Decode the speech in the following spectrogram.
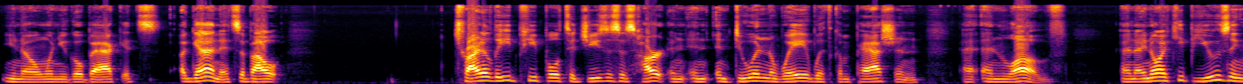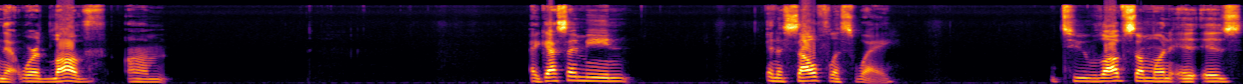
You know, when you go back, it's again, it's about try to lead people to Jesus' heart and, and, and do it in a way with compassion and, and love and I know I keep using that word love. Um, I guess I mean in a selfless way. To love someone is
